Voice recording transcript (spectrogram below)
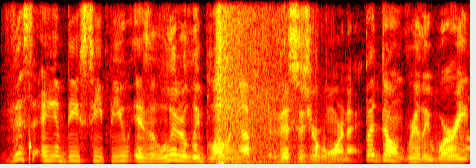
This AMD CPU is literally blowing up. This is your warning. But don't really worry,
